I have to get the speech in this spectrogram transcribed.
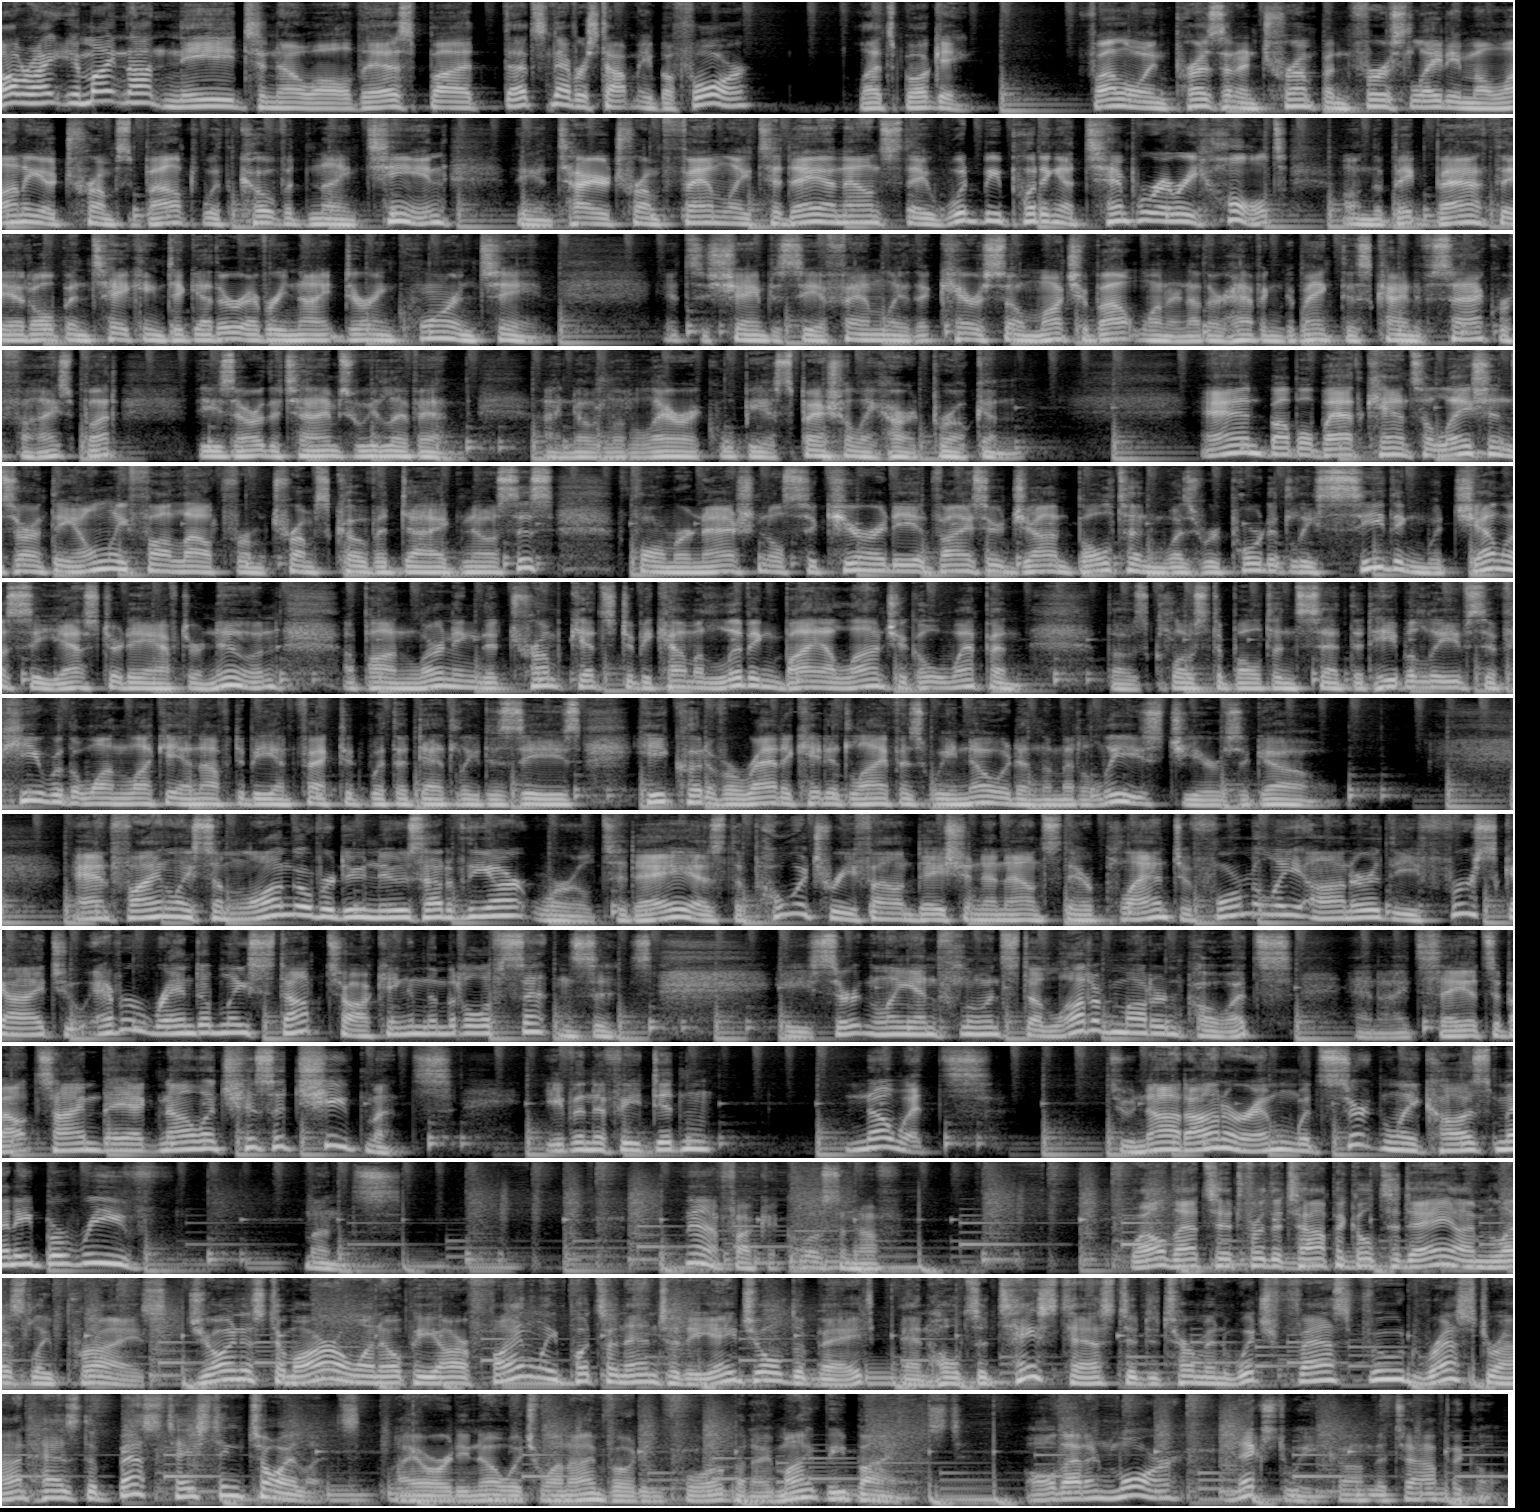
All right, you might not need to know all this, but that's never stopped me before. Let's boogie. Following President Trump and First Lady Melania Trump's bout with COVID 19, the entire Trump family today announced they would be putting a temporary halt on the big bath they had all been taking together every night during quarantine. It's a shame to see a family that cares so much about one another having to make this kind of sacrifice, but these are the times we live in. I know little Eric will be especially heartbroken. And bubble bath cancellations aren't the only fallout from Trump's COVID diagnosis. Former National Security Advisor John Bolton was reportedly seething with jealousy yesterday afternoon upon learning that Trump gets to become a living biological weapon. Those close to Bolton said that he believes if he were the one lucky enough to be infected with a deadly disease, he could have eradicated life as we know it in the Middle East years ago. And finally, some long overdue news out of the art world today as the Poetry Foundation announced their plan to formally honor the first guy to ever randomly stop talking in the middle of sentences. He certainly influenced a lot of modern poets, and I'd say it's about time they acknowledge his achievements, even if he didn't know it. To not honor him would certainly cause many bereavements. Nah, fuck it, close enough. Well, that's it for the topical today. I'm Leslie Price. Join us tomorrow when OPR finally puts an end to the age old debate and holds a taste test to determine which fast food restaurant has the best tasting toilets. I already know which one I'm voting for, but I might be biased. All that and more next week on The Topical.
